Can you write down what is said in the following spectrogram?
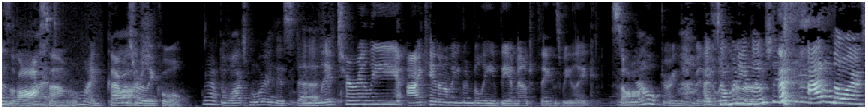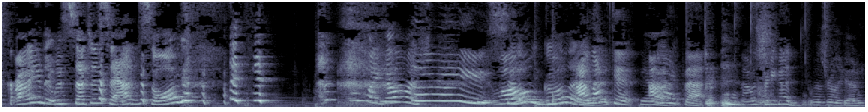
Was lot. awesome. Oh my god. That was really cool. I'm gonna have to watch more of his stuff. Literally, I cannot even believe the amount of things we like saw know. during that video. I had so many emotions. I don't know why I was crying. It was such a sad song. oh my gosh. Well, so good. I liked it. I liked that. That was pretty good. It was really good.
